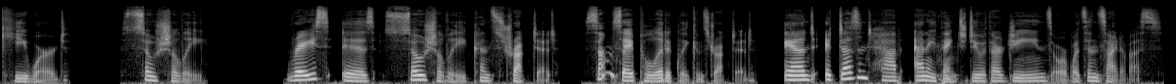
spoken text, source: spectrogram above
Keyword socially. Race is socially constructed. Some say politically constructed. And it doesn't have anything to do with our genes or what's inside of us.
